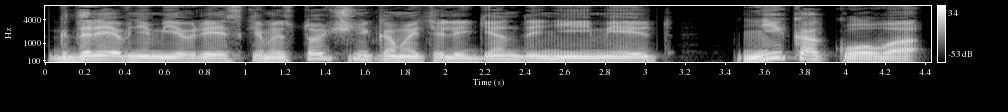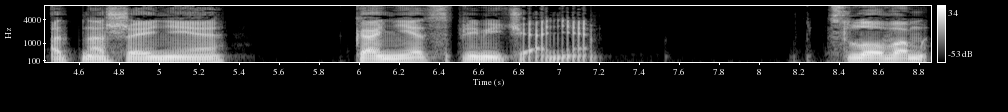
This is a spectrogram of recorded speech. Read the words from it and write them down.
К древним еврейским источникам эти легенды не имеют никакого отношения. Конец примечания. Словом,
